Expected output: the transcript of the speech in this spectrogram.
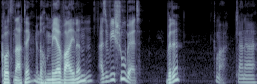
kurz nachdenken, noch mehr weinen. Mhm. Also wie Schubert. Bitte? Guck mal, kleiner.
